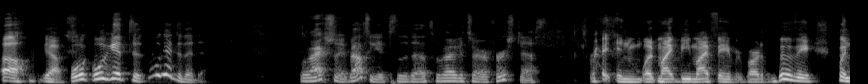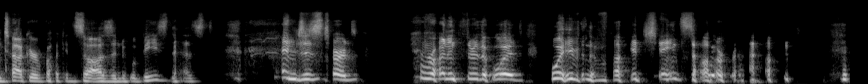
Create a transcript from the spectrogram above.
Oh yeah, we'll, we'll get to we'll get to the death. We're actually about to get to the death. We're about to get to our first death. right? In what might be my favorite part of the movie, when Tucker fucking saws into a bee's nest and just starts running through the woods, waving the fucking chainsaw around.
